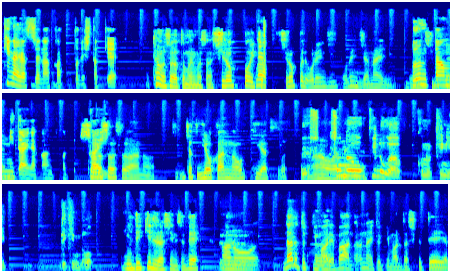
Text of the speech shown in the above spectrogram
きなやつじゃなかったでしたっけ？多分そうだと思います。白っぽい、ちょっねと白っぽいオレンジ、オレンジじゃない。分担みたたいな感じの。そうそうそう、あの、ちょっと予感の大きいやつとかそんな大きいのがこの木にできるの？どできるらしいんですよ。で、あの、なる時もあれば、ならない時もあるらしくて、やっ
